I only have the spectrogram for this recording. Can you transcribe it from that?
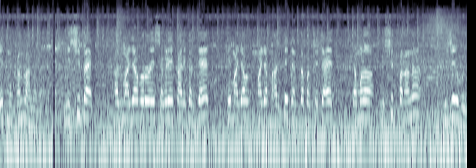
एक मुखान राहणार आहे. निश्चित आहेत आज माझ्याबरोबर हे सगळे कार्यकर्ते आहेत हे माझ्या माझ्या भारतीय जनता पक्षाचे आहेत. त्यामुळं निश्चितपणानं विजय होईल.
